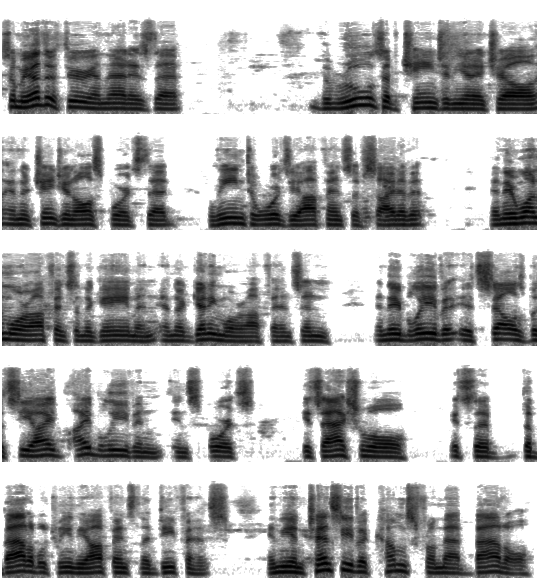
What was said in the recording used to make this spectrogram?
so my other theory on that is that the rules have changed in the NHL, and they're changing in all sports that lean towards the offensive side of it. And they want more offense in the game, and, and they're getting more offense, and and they believe it, it sells. But see, I, I believe in, in sports, it's actual, it's the, the battle between the offense and the defense. And the intensity that comes from that battle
